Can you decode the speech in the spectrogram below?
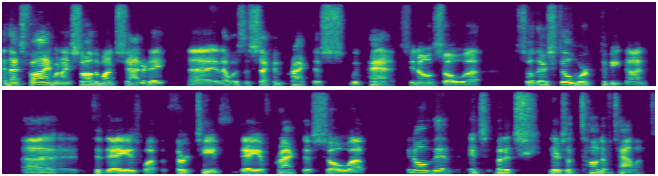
and that's fine. When I saw them on Saturday uh, that was the second practice with pads, you know. So, uh, so there's still work to be done. Uh, today is what the 13th day of practice. So, you know, the, it's but it's there's a ton of talent.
